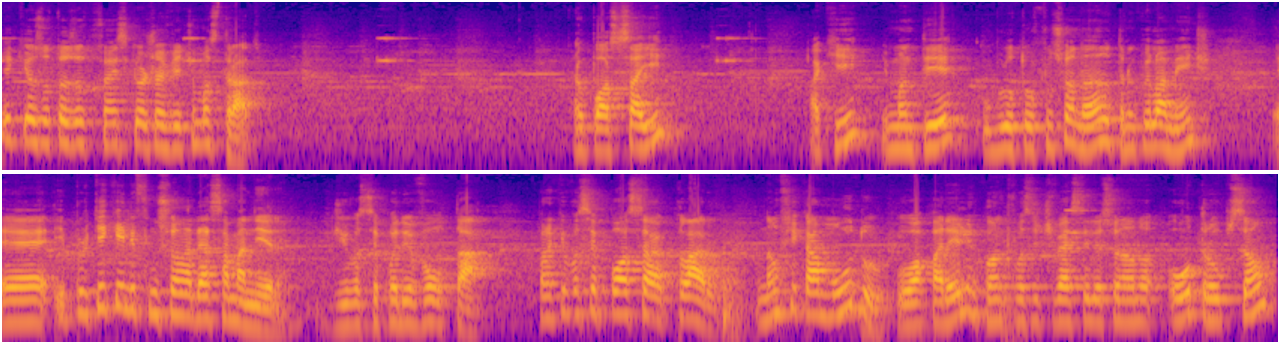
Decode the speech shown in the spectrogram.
e aqui as outras opções que eu já havia te mostrado. Eu posso sair aqui e manter o Bluetooth funcionando tranquilamente. É, e por que, que ele funciona dessa maneira? De você poder voltar para que você possa, claro, não ficar mudo o aparelho enquanto você estiver selecionando outra opção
